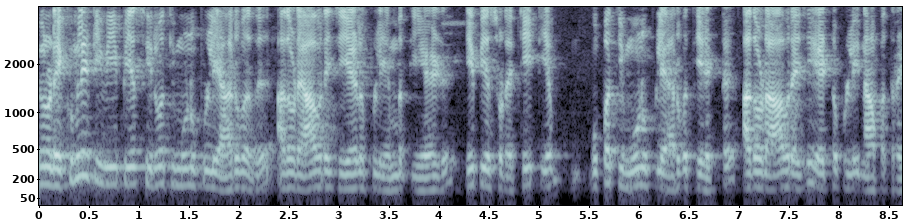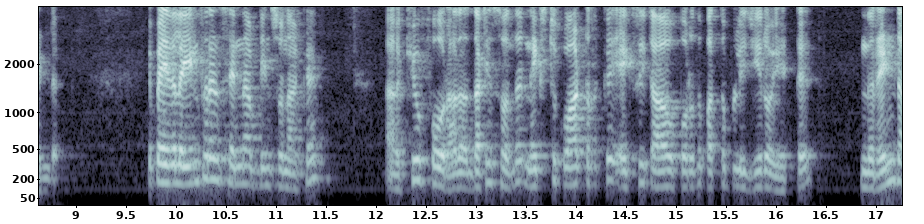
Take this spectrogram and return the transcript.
இவனுடைய குமுலேட்டிவ் இபிஎஸ் இருபத்தி மூணு புள்ளி அறுபது அதோட ஆவரேஜ் ஏழு புள்ளி எண்பத்தி ஏழு இபிஎஸோட டிடிஎம் முப்பத்தி மூணு புள்ளி அறுபத்தி எட்டு அதோட ஆவரேஜ் எட்டு புள்ளி நாற்பத்தி ரெண்டு. இப்போ இதில் இன்ஃபரன்ஸ் என்ன அப்படின்னு சொன்னாக்க கியூ ஃபோர் அதாவது தட் இஸ் வந்து நெக்ஸ்ட் குவார்ட்டருக்கு எக்ஸிட் ஆக போகிறது பத்து புள்ளி ஜீரோ எட்டு. இந்த ரெண்டு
